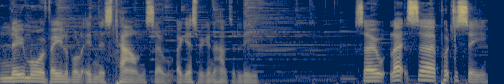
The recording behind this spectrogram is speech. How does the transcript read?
no more available in this town, so I guess we're going to have to leave. So, let's uh, put to sea,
